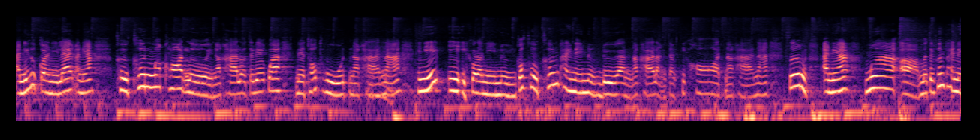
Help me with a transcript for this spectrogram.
อันนี้คือกรณีแรกอันเนี้ยคือขึ้นเมื่อคลอดเลยนะคะ เราจะเรียกว่า natal tooth นะคะนะทีนี้อีอีกกรณีหนึ่งก็คือขึ้นภายใน 1 เดือนนะคะ หลังจากที่คลอดนะคะนะซึ่งอันเนี้ยเมื่อเออมันจะขึ้นภายใน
